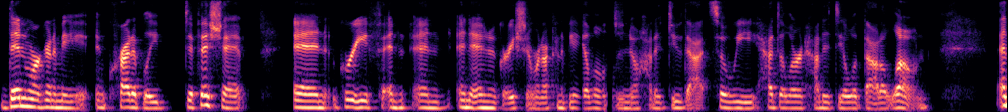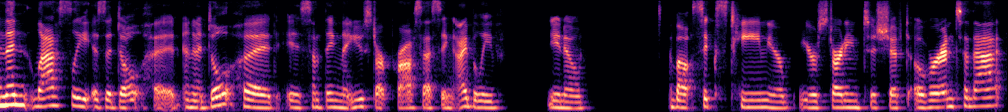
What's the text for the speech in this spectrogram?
then we're going to be incredibly deficient in grief and, and, and integration. We're not going to be able to know how to do that. So we had to learn how to deal with that alone. And then lastly is adulthood. And adulthood is something that you start processing, I believe, you know, about 16 you're you're starting to shift over into that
